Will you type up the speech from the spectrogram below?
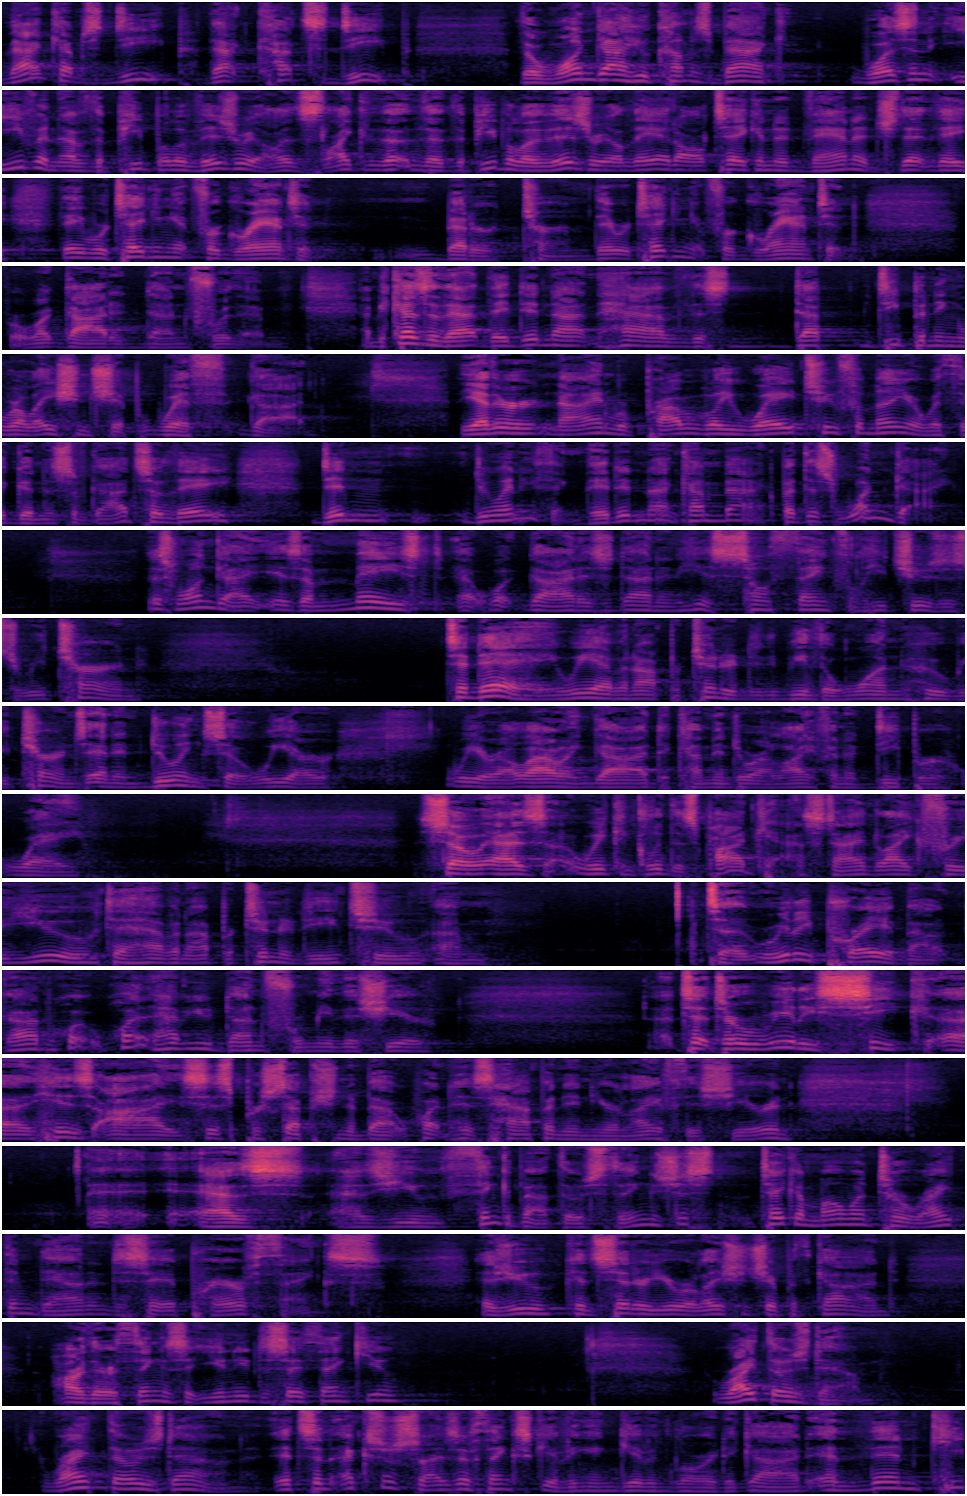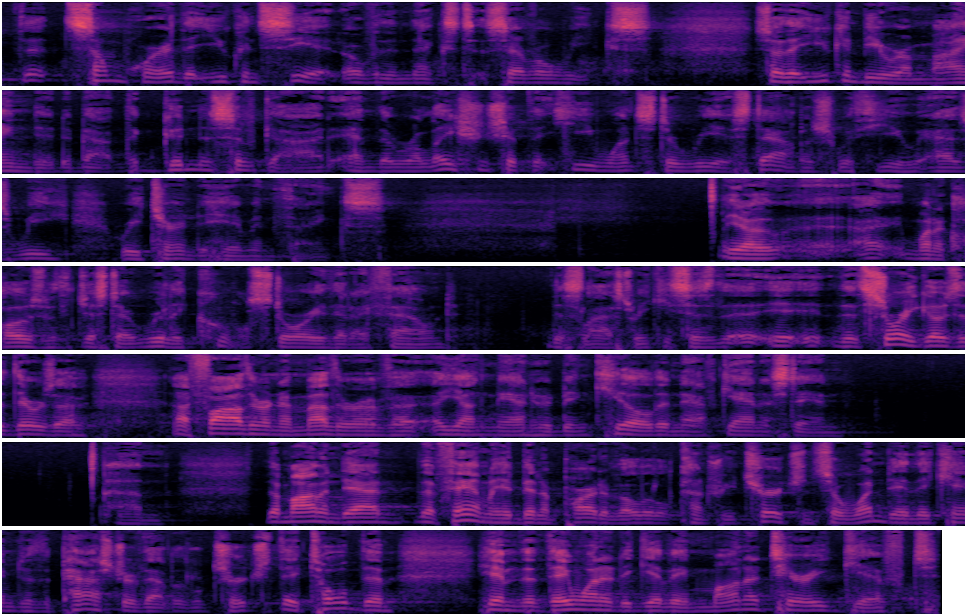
That cuts deep. That cuts deep. The one guy who comes back wasn't even of the people of Israel. It's like the, the, the people of Israel, they had all taken advantage. They, they, they were taking it for granted, better term. They were taking it for granted for what God had done for them. And because of that, they did not have this deepening relationship with God. The other nine were probably way too familiar with the goodness of God, so they didn't do anything. They did not come back. But this one guy, this one guy is amazed at what God has done, and he is so thankful he chooses to return. Today, we have an opportunity to be the one who returns, and in doing so, we are, we are allowing God to come into our life in a deeper way. So, as we conclude this podcast, I'd like for you to have an opportunity to, um, to really pray about God, what, what have you done for me this year? To, to really seek uh, His eyes, His perception about what has happened in your life this year. And uh, as, as you think about those things, just take a moment to write them down and to say a prayer of thanks. As you consider your relationship with God, are there things that you need to say thank you? Write those down. Write those down. It's an exercise of thanksgiving and giving glory to God, and then keep it somewhere that you can see it over the next several weeks so that you can be reminded about the goodness of God and the relationship that He wants to reestablish with you as we return to Him in thanks. You know, I want to close with just a really cool story that I found this last week. He says the, it, the story goes that there was a, a, father and a mother of a, a young man who had been killed in Afghanistan. Um, the mom and dad, the family had been a part of a little country church, and so one day they came to the pastor of that little church. They told them, him that they wanted to give a monetary gift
